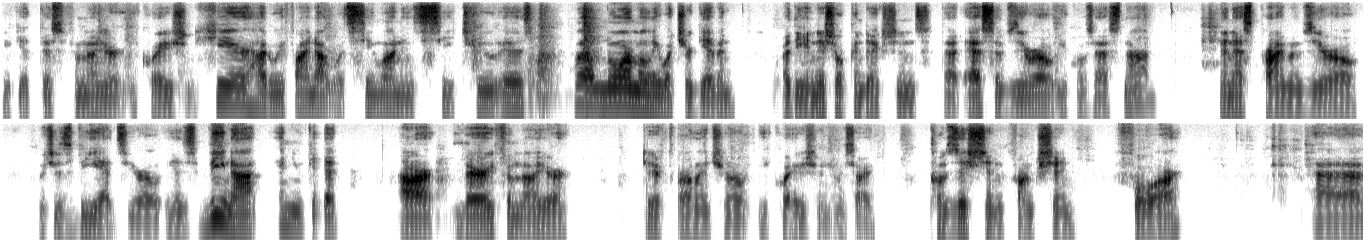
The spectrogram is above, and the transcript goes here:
you get this familiar equation here. How do we find out what C1 and C2 is? Well, normally what you're given are the initial conditions that S of zero equals S naught and S prime of zero, which is V at zero is V naught, and you get our very familiar differential equation, I'm sorry, position function for uh,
